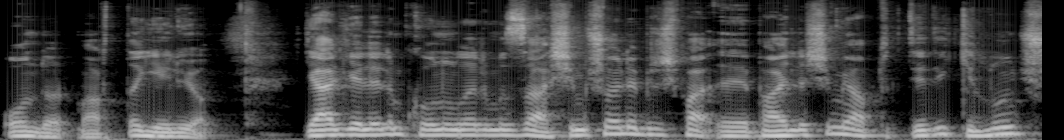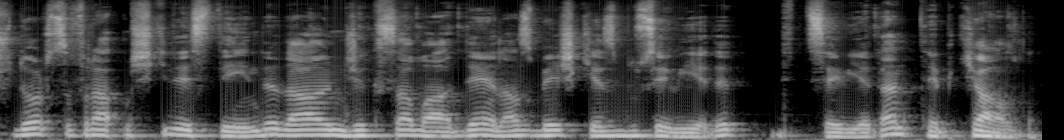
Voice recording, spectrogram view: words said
14 Mart'ta geliyor. Gel gelelim konularımıza. Şimdi şöyle bir e, paylaşım yaptık. Dedik ki Launch 4062 desteğinde daha önce kısa vadede en az 5 kez bu seviyede seviyeden tepki aldı.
